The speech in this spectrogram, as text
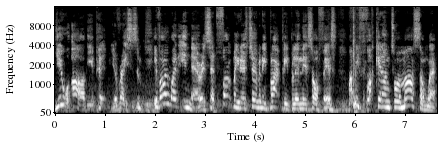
You are the epitome of racism. If I went in there and said, fuck me, there's too many black people in this office, I'd be fucking hung to a mast somewhere,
